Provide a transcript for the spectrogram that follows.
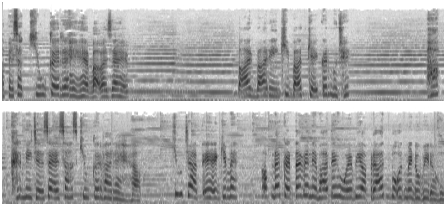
आप ऐसा क्यों कर रहे हैं, बाबा साहेब? बार बार एक ही बात कहकर मुझे करने जैसा एहसास क्यों करवा रहे हैं आप? क्यों चाहते हैं कि मैं अपना कर्तव्य निभाते हुए भी अपराध बोध में डूबी रहूँ?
